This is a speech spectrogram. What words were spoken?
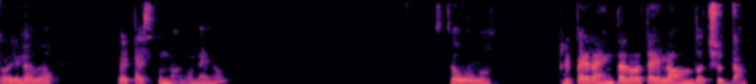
సో ఇలాగా పెట్టేసుకున్నాను నేను. సో ప్రిపేర్ అయిన తర్వాత ఎలా ఉందో చూద్దాం.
